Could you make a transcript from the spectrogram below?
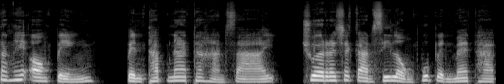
ตั้งให้อองเป๋งเป็นทัพหน้าทหารซ้าย ช่วยราชการซีหลงผู้เป็นแม่ทัพ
